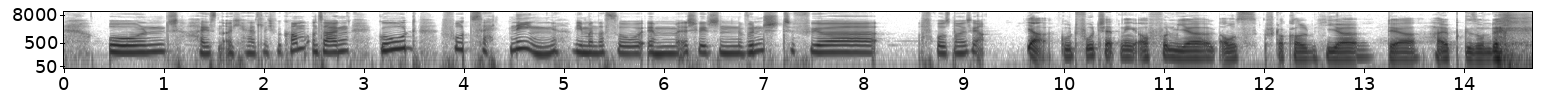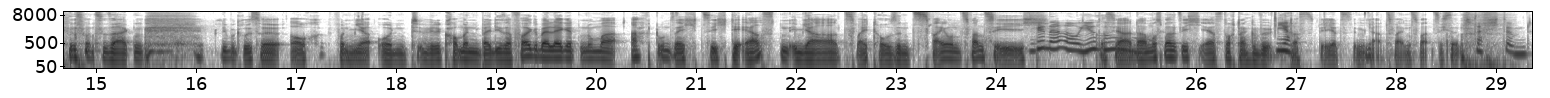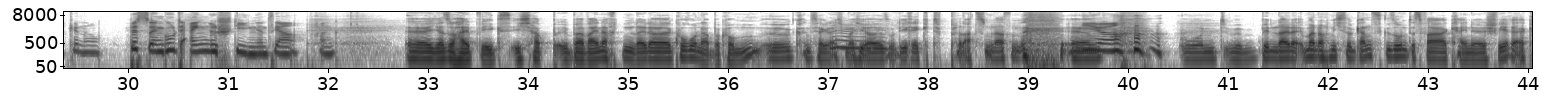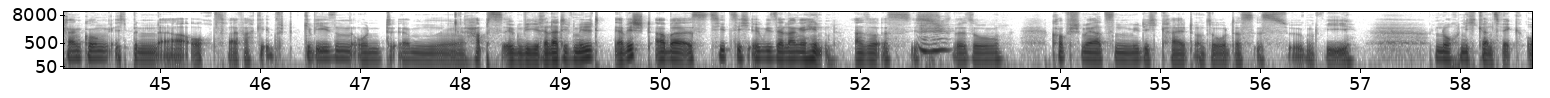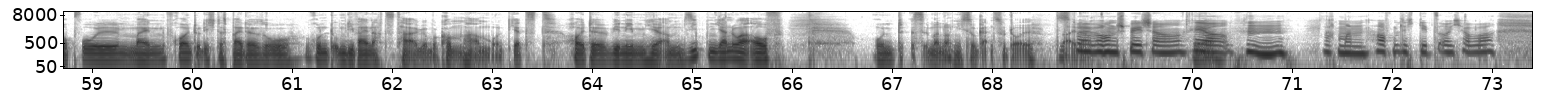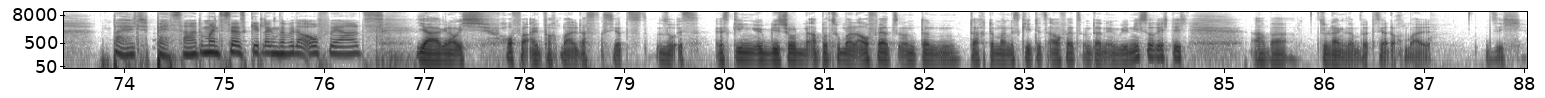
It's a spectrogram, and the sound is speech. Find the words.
und heißen euch herzlich willkommen und sagen God fortsättning, wie man das so im Schwedischen wünscht für frohes neues Jahr. Ja, gut Foodchatting auch von mir aus Stockholm hier, der Halbgesunde sozusagen. Liebe Grüße auch von mir und willkommen bei dieser Folge bei Legget Nummer 68, der ersten im Jahr 2022. Genau, juhu. Das Jahr, da muss man sich erst noch dran gewöhnen, Ja. dass wir jetzt im Jahr 22 sind. Das stimmt, genau. Bist du ein gut eingestiegen ins Jahr, Frank? Äh, ja, so halbwegs. Ich habe über Weihnachten leider Corona bekommen. Äh, Kannst ja gleich mal hier so direkt platzen lassen. ähm, ja. Und äh, bin leider immer noch nicht so ganz gesund. Es war keine schwere Erkrankung. Ich bin äh, auch zweifach geimpft gewesen und ähm, habe es irgendwie relativ mild erwischt, aber es zieht sich irgendwie sehr lange hin. Also es ist Mhm. so Kopfschmerzen, Müdigkeit und so, das ist irgendwie noch nicht ganz weg, obwohl mein Freund und ich das beide so rund um die Weihnachtstage bekommen haben. Und jetzt heute, wir nehmen hier am 7. Januar auf und ist immer noch nicht so ganz so doll. Zwei Leider. Wochen später. Ja. Ja. Hm. Ach man, hoffentlich geht's euch aber bald besser. Du meintest ja, es geht langsam wieder aufwärts. Ja, genau. Ich hoffe einfach mal, dass das jetzt so ist. Es ging irgendwie schon ab und zu mal aufwärts und dann dachte man, es geht jetzt aufwärts und dann irgendwie nicht so richtig. Aber so langsam wird es ja doch mal sich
